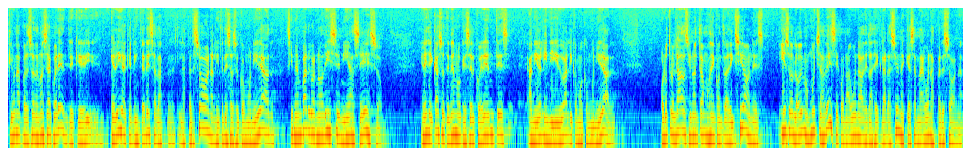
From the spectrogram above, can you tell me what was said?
que una persona no sea coherente, que, diga que le interesa a las personas, le interesa a su comunidad, sin embargo no dice ni hace eso. En este caso tenemos que ser coherentes a nivel individual y como comunidad. Por otro lado, si no entramos en contradicciones, y eso lo vemos muchas veces con algunas de las declaraciones que hacen algunas personas,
